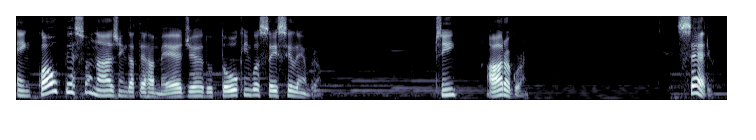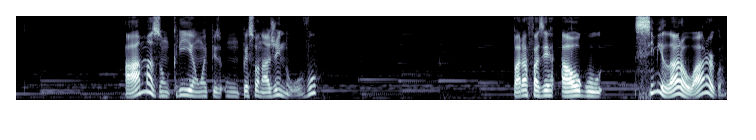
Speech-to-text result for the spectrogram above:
em qual personagem da Terra-média do Tolkien vocês se lembram? Sim, Aragorn. Sério. A Amazon cria um, um personagem novo para fazer algo similar ao Aragorn?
